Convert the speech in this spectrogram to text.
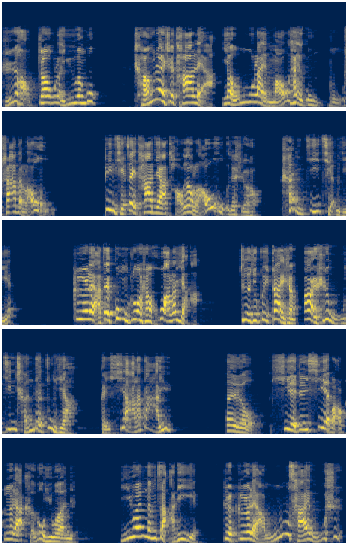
只好招了冤供。承认是他俩要诬赖毛太公捕杀的老虎，并且在他家讨要老虎的时候趁机抢劫。哥俩在供状上画了押，这就被带上二十五斤沉的重枷，给下了大狱。哎呦，谢珍、谢宝哥俩可够冤的，冤能咋地呀？这哥俩无财无势，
